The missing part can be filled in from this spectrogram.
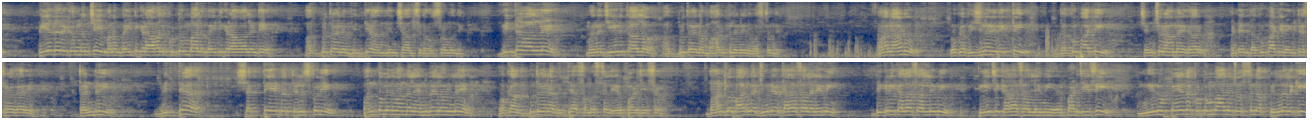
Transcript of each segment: పేదరికం నుంచి మనం బయటికి రావాలి కుటుంబాలు బయటికి రావాలంటే అద్భుతమైన విద్య అందించాల్సిన అవసరం ఉంది. విద్య వల్లనే మన జీవితాల్లో అద్భుతమైన మార్పులు అనేది వస్తుంది. ఆనాడు ఒక విజనరీ వ్యక్తి దగ్గుపాటి చెంచురామయ్య గారు అంటే దగ్గుపాటి వెంకటేశ్వరరావు గారి తండ్రి విద్య శక్తి ఏంటో తెలుసుకుని పంతొమ్మిది వందల ఎనభైలోనే ఒక అద్భుతమైన విద్యా సంస్థలు ఏర్పాటు చేశారు. దాంట్లో భాగంగా జూనియర్ కళాశాలలేమి డిగ్రీ కళాశాలలేమి పీజీ కళాశాలలేమి ఏర్పాటు చేసి నిరుపేద కుటుంబాల నుంచి వస్తున్న పిల్లలకి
